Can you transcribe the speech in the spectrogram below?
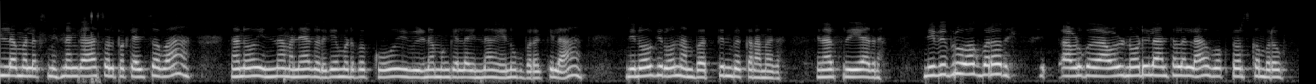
ಇಲ್ಲಮ್ಮ ಲಕ್ಷ್ಮಿ, ನಂಗೆ ಸ್ವಲ್ಪ ಕೆಲಸವ. ನಾನು ಇನ್ನ ಮನ್ಯಾಗ ಅಡುಗೆ ಮಾಡಬೇಕು. ಈ ವೀಣಮ್ಮಂಗೆಲ್ಲ ಇನ್ನ ಏನೂ ಬರೋಕ್ಕಿಲ್ಲ. ನೀನು ಹೋಗಿರು, ನಾನು ಬರ್ತೀನಿ ಬೇಕಾರೆ ಏನಾದ್ರು ಫ್ರೀ ಆದ್ರೆ. ನೀವಿಬ್ರು ಹೋಗಿ ಬರೋರಿ. ಅವಳು ಅವಳು ನೋಡಿಲ್ಲ ಅಂತಳಲ್ಲ ಹೋಗಿ ತೋರಿಸ್ಕೊಂಬರೋ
